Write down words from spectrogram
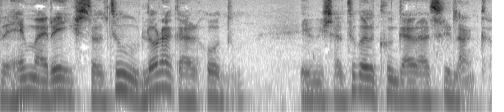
והם הרי השתלטו לא רק על הודו, הם השתלטו גם על סרי לנקה.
